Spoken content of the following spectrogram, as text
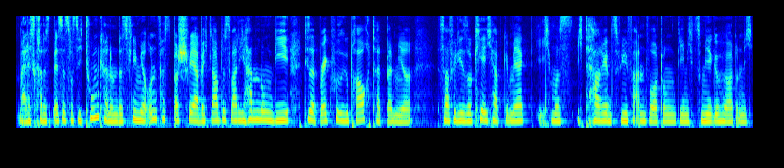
weil das gerade das Beste ist, was ich tun kann. Und das fiel mir unfassbar schwer. Aber ich glaube, das war die Handlung, die dieser Breakthrough gebraucht hat bei mir. Das war für die so, okay, ich habe gemerkt, ich muss, ich trage jetzt viel Verantwortung, die nicht zu mir gehört und ich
